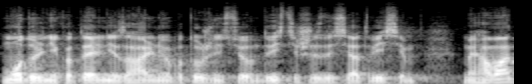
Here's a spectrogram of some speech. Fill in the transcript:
модульні котельні загальною потужністю 268 МВт.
